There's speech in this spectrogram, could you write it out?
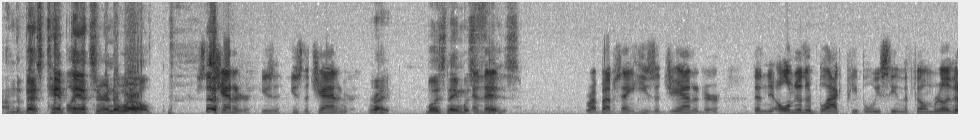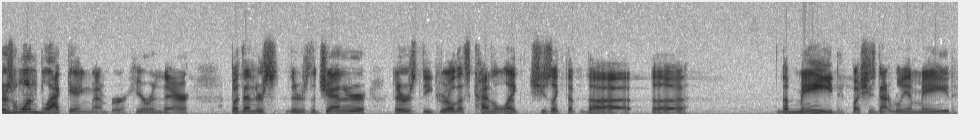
I'm the best tap dancer in the world. He's the janitor. He's he's the janitor. right. Well, his name was And then- Fizz. Right, but I'm saying he's a janitor. Then the only other black people we see in the film, really, there's one black gang member here and there, but then there's there's the janitor. There's the girl that's kind of like she's like the the the the maid, but she's not really a maid.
